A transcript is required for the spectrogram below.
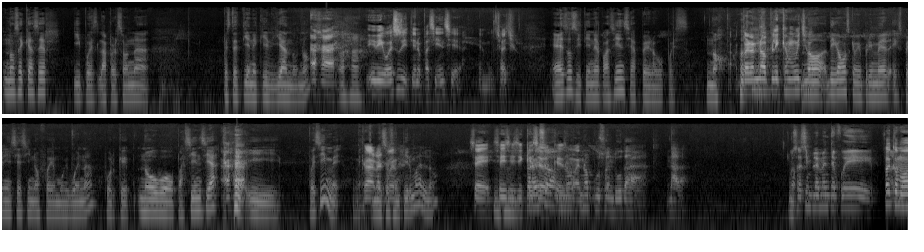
no sé qué hacer y pues la persona pues te tiene que ir guiando, ¿no? Ajá. Ajá. Y digo, eso sí tiene paciencia, el muchacho. Eso sí tiene paciencia, pero pues no. Pero no aplica mucho. No, digamos que mi primer experiencia sí no fue muy buena porque no hubo paciencia Ajá. y pues sí me, me, Claro, me hizo claro. sentir mal, ¿no? Sí, sí, sí, sí, que Pero eso, eso que es no, bueno. no puso en duda nada. O sea, simplemente fue... Fue como-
